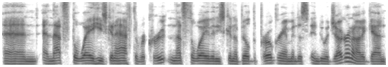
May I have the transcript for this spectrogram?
and and that's the way he's going to have to recruit, and that's the way that he's going to build the program into into a juggernaut again,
